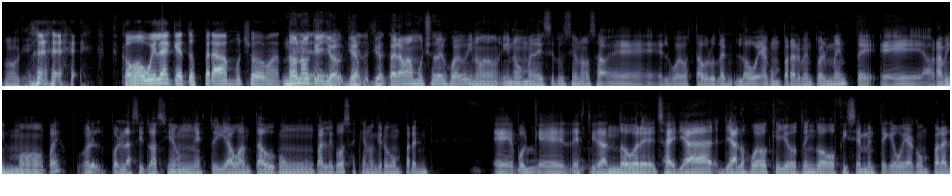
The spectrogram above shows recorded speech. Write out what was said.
Ok. como William, que tú esperabas mucho más. No, no, que yo, yo, yo esperaba mucho del juego y no, y no me desilusionó, ¿sabes? El juego está brutal. Lo voy a comprar eventualmente. Eh, ahora mismo, pues, por, por la situación estoy aguantado con un par de cosas que no quiero comprar. Eh, porque le estoy dando... O sea, ya, ya los juegos que yo tengo oficialmente que voy a comprar...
